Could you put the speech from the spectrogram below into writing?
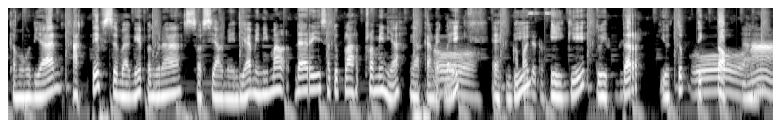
Kemudian aktif sebagai pengguna sosial media minimal dari satu platform ini ya. Dengarkan baik-baik. oh, FB, aja tuh IG, Twitter, YouTube, TikTok. Oh, Nah, nah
